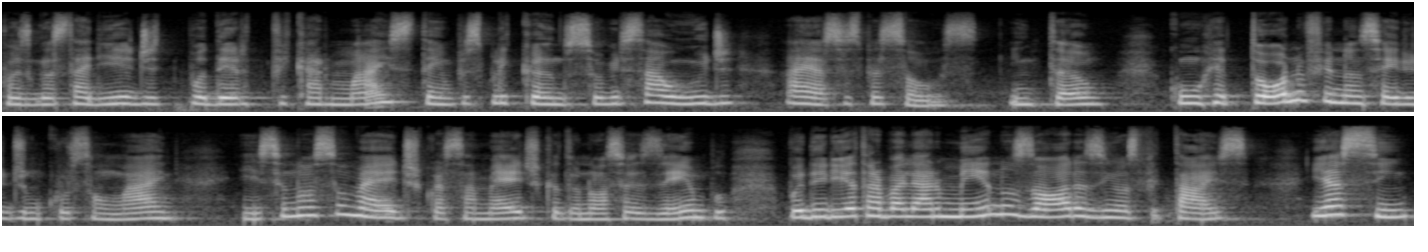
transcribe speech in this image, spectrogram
pois gostaria de poder ficar mais tempo explicando sobre saúde a essas pessoas. Então, com o retorno financeiro de um curso online, esse nosso médico, essa médica do nosso exemplo, poderia trabalhar menos horas em hospitais e assim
